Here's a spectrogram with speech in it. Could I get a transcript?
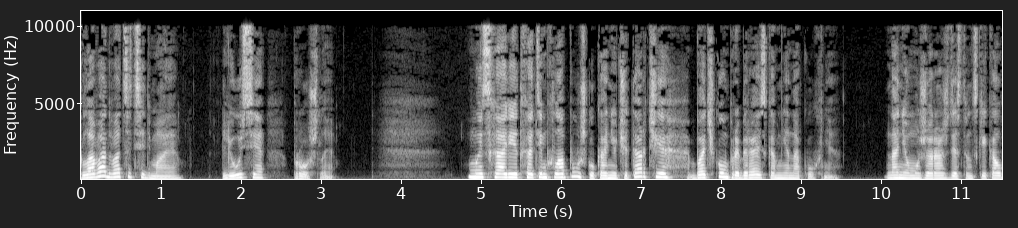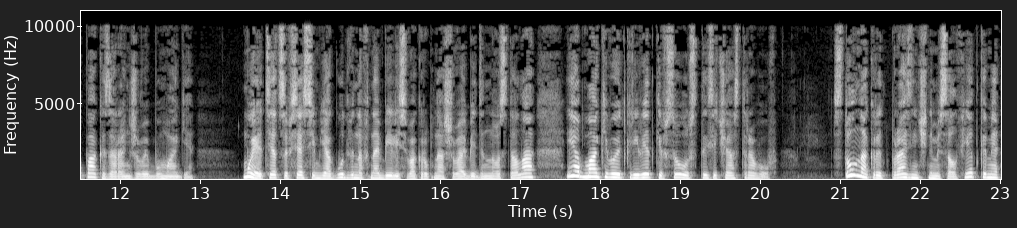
Глава 27. Люси. Прошлое. «Мы с Харриет хотим хлопушку», — конючит Арчи, бочком пробираясь ко мне на кухне. На нем уже рождественский колпак из оранжевой бумаги. Мой отец и вся семья Гудвинов набились вокруг нашего обеденного стола и обмакивают креветки в соус «Тысяча островов». Стол накрыт праздничными салфетками,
